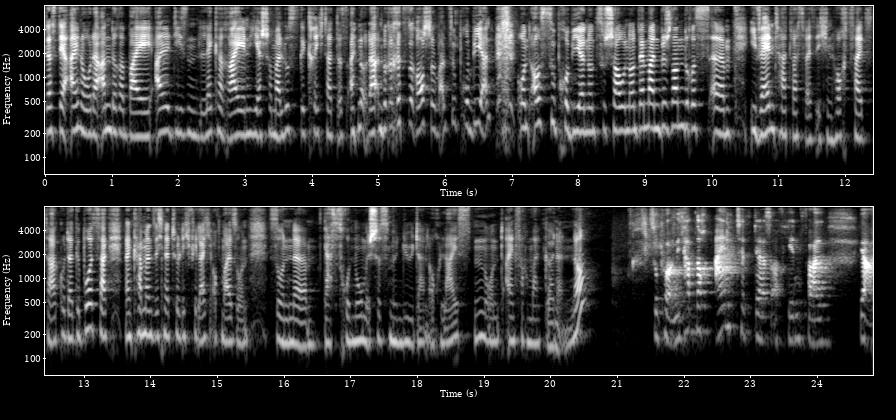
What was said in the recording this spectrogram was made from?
dass der eine oder andere bei all diesen Leckereien hier schon mal Lust gekriegt hat, das eine oder andere Restaurant schon mal zu probieren und auszuprobieren und zu schauen. Und wenn man ein besonderes ähm, Event hat, was weiß ich, ein Hochzeitstag, oder Geburtstag, dann kann man sich natürlich vielleicht auch mal so ein, so ein äh, gastronomisches Menü dann auch leisten und einfach mal gönnen, ne? Super. Und ich habe noch einen Tipp, der ist auf jeden Fall, ja,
